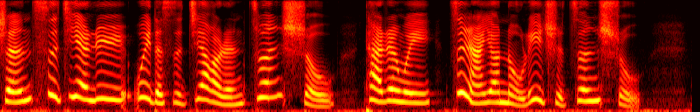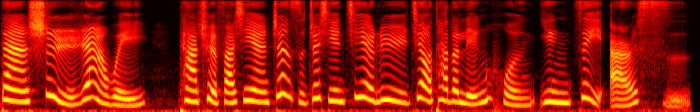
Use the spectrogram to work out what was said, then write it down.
神赐戒律为的是叫人遵守，他认为自然要努力去遵守。但事与愿违，他却发现正是这些戒律叫他的灵魂因罪而死。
